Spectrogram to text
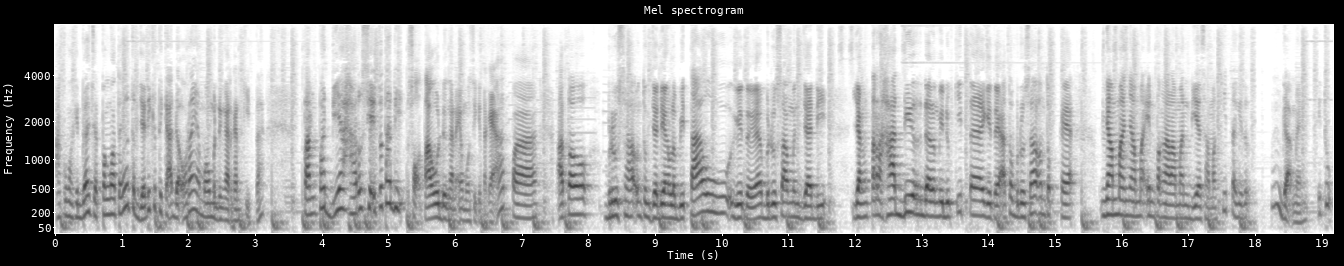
aku makin belajar. Penguatan itu terjadi ketika ada orang yang mau mendengarkan kita tanpa dia harus ya itu tadi sok tahu dengan emosi kita kayak apa atau berusaha untuk jadi yang lebih tahu gitu ya berusaha menjadi yang terhadir dalam hidup kita gitu ya atau berusaha untuk kayak nyama-nyamain pengalaman dia sama kita gitu. Enggak men. Itu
